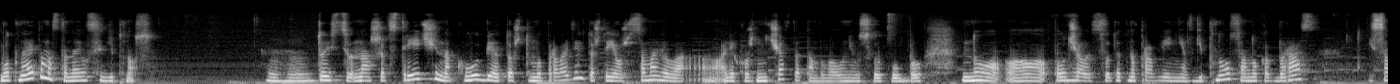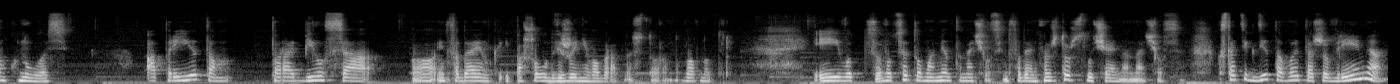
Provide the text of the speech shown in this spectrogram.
вот на этом остановился гипноз. Мгм. То есть наши встречи на клубе, то, что мы проводили, то, что я уже сама вела, а, Олег уже не часто там бывал, у него свой клуб был, но а, получалось вот это направление в гипноз, оно как бы раз и сомкнулось, а при этом пробился а, инфодайвинг и пошел движение в обратную сторону, вовнутрь. И вот, вот с этого момента начался инфодайвинг. Он же тоже случайно начался. Кстати, где-то в это же время,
